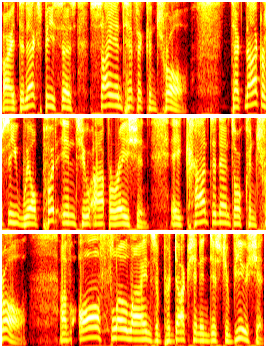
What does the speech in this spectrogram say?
All right, the next piece says scientific control. Technocracy will put into operation a continental control of all flow lines of production and distribution,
